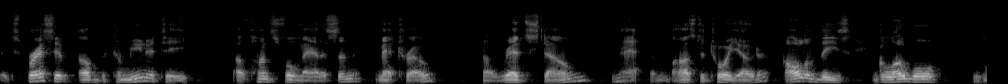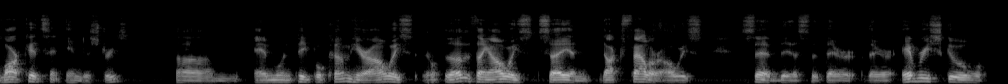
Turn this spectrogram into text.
expressive of the community of Huntsville, Madison, Metro, uh, Redstone, Ma- Mazda Toyota, all of these global markets and industries. Um, and when people come here, I always the other thing I always say, and Dr. Fowler always said this, that there there every school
